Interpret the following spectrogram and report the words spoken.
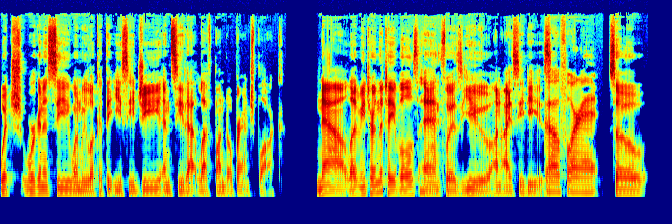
which we're going to see when we look at the ECG and see that left bundle branch block. Now, let me turn the tables yes. and quiz you on ICDs. Go for it. So,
